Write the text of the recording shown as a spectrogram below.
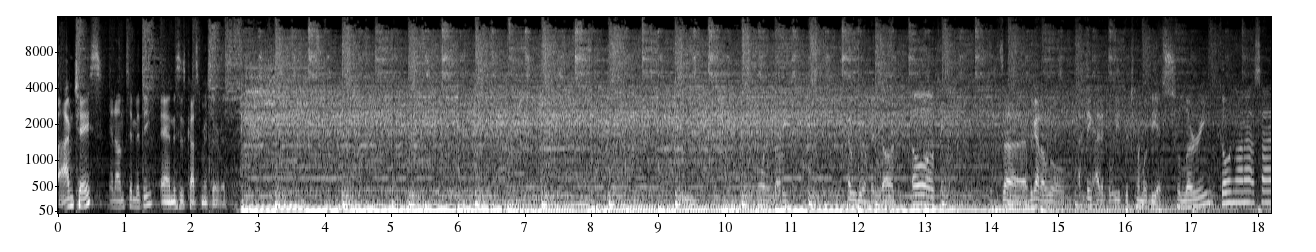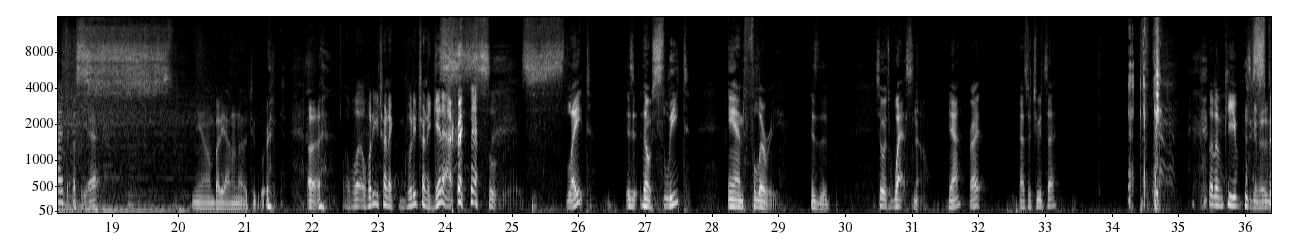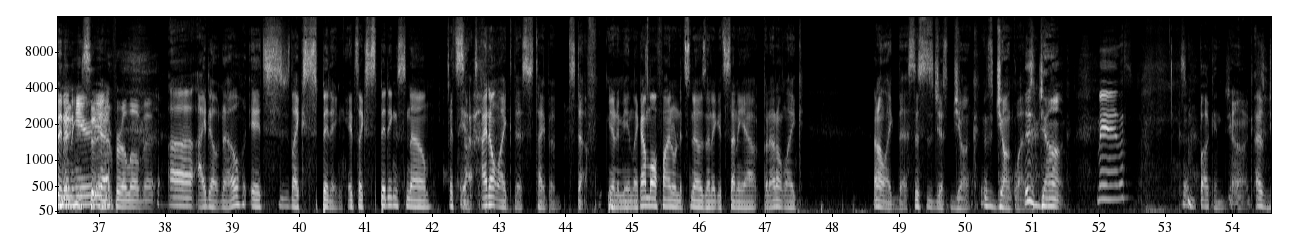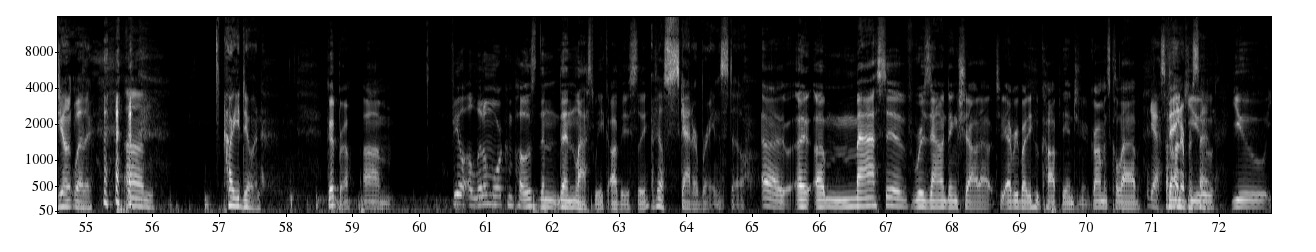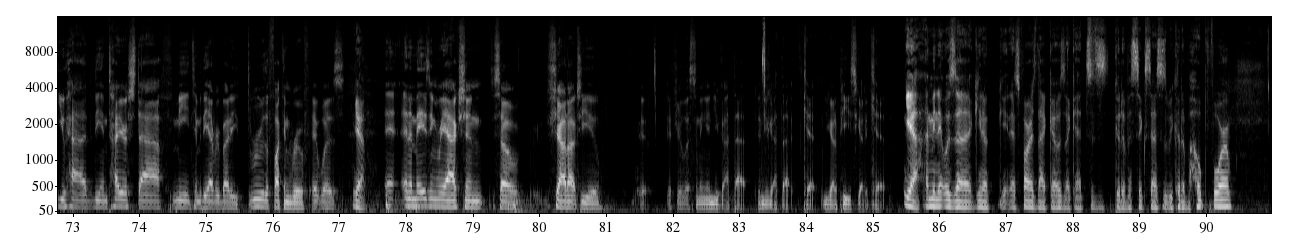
I'm Chase, And I'm Timothy. and this is customer service. Morning, buddy. How we doing, big dog? Oh, okay. It's, uh, we got a little. I think I believe the term would be a slurry going on outside. A s- You know, buddy, I don't know the two words. Uh, What, what are you trying to What are you trying to get at right now? sl- slate? Is it no sleet and flurry? Is the so it's wet snow? Yeah, right. That's what you would say. Let him keep spinning here. sit in it for a little bit. Uh, I don't know. It's like spitting. It's like spitting snow. It sucks. I don't like this type of stuff. You know what I mean? Like I'm all fine when it snows and it gets sunny out, but I don't like. I don't like this. This is just junk. This is junk weather. This is junk, man. That's some fucking junk. That's junk weather. um, how you doing? Good, bro. Um, feel a little more composed than than last week. Obviously, I feel scatterbrained still. uh, a, a massive, resounding shout out to everybody who copped the engineered garments collab. Yes, Thank 100%. you. You you had the entire staff, me, Timothy, everybody through the fucking roof. It was Yeah. a, an amazing reaction. So shout out to you i- if you're listening and you got that and you got that kit. You got a piece. You got a kit. Yeah, I mean, it was uh, you know, as far as that goes, like it's as good of a success as we could have hoped for.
